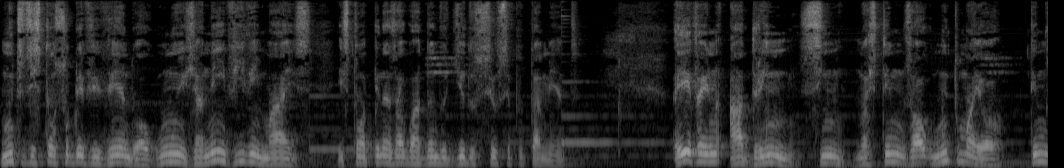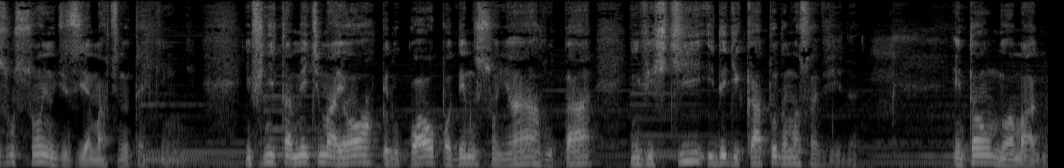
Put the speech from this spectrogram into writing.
Muitos estão sobrevivendo, alguns já nem vivem mais, estão apenas aguardando o dia do seu sepultamento. Even a dream, sim, nós temos algo muito maior. Temos um sonho, dizia Martin Luther King, infinitamente maior pelo qual podemos sonhar, lutar, investir e dedicar toda a nossa vida. Então, meu amado,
